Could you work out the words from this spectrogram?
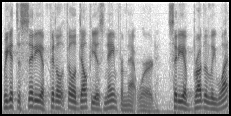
We get the city of Philadelphia's name from that word. City of brotherly what?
